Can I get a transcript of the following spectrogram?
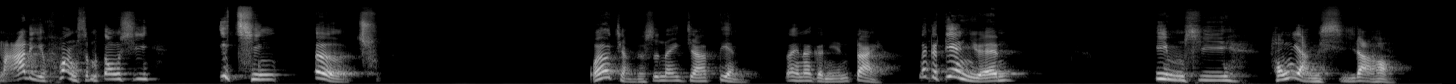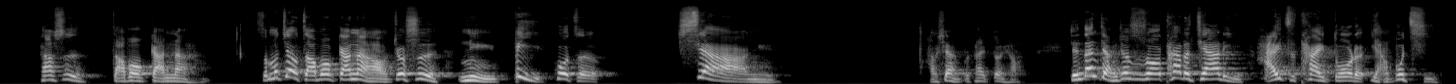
哪里放什么东西一清二楚。我要讲的是那一家店，在那个年代，那个店员，不是童养媳啦哈，他是查某干呐。什么叫查某干呢？哈，就是女婢或者下女，好像不太对哈。简单讲就是说，他的家里孩子太多了，养不起，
